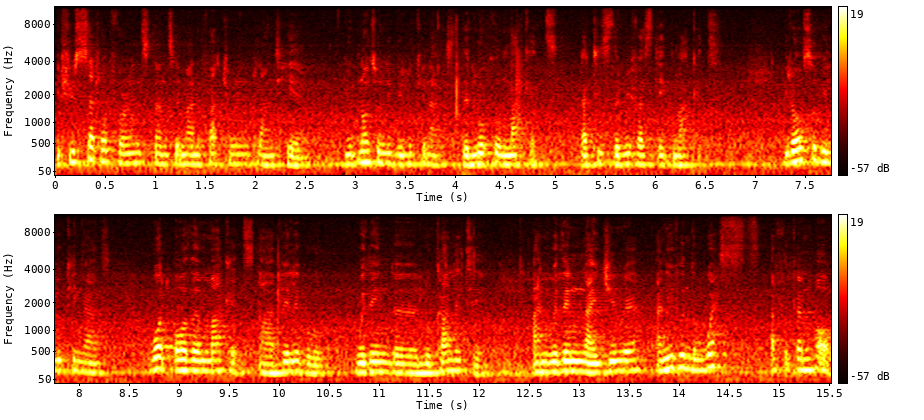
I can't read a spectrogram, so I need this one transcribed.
If you set up, for instance, a manufacturing plant here, you'd not only be looking at the local market, that is the River State market, you'd also be looking at what other markets are available within the locality and within Nigeria and even the West African hub.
